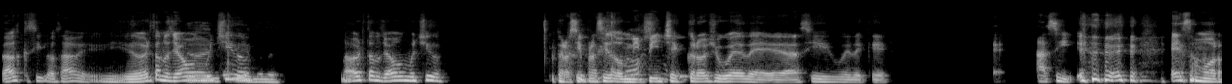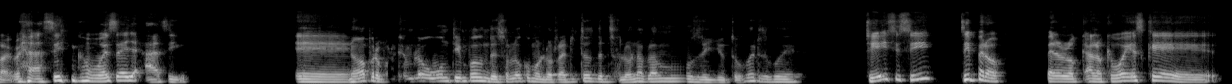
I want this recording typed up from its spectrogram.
Sabes que sí lo sabe. Y ahorita nos llevamos muy chido. No, ahorita nos llevamos muy chido. Pero siempre ha sido mi pinche crush, güey, de así, güey, de que. Eh, así. Esa morra, güey. Así como es ella, así. Eh, no, pero por ejemplo, hubo un tiempo donde solo como los raritos del salón hablábamos de youtubers, güey. Sí, sí, sí. Sí, pero, pero a lo que voy es que.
